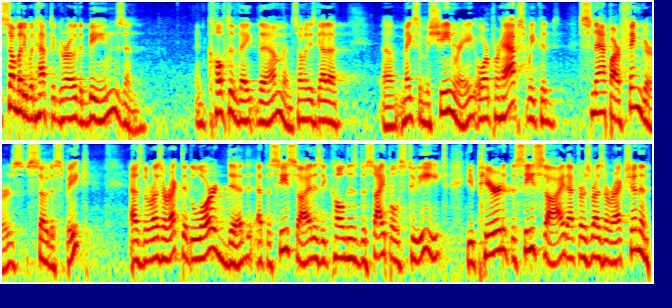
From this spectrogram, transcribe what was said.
Somebody would have to grow the beans and, and cultivate them, and somebody's got to uh, make some machinery, or perhaps we could snap our fingers, so to speak, as the resurrected Lord did at the seaside as he called his disciples to eat. He appeared at the seaside after his resurrection, and,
